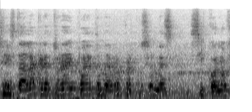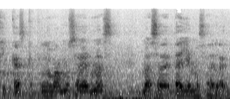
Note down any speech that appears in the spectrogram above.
está la criatura y puede tener repercusiones psicológicas que pues lo vamos a ver más más a detalle más adelante.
